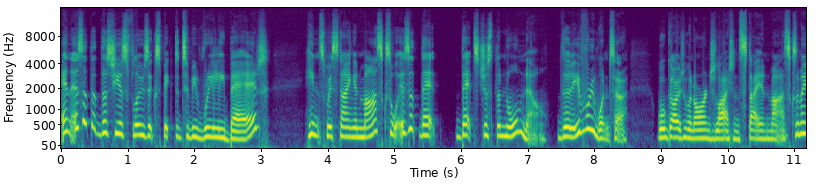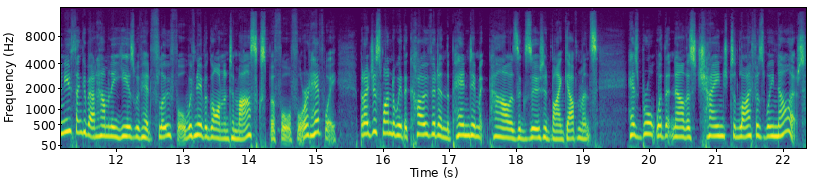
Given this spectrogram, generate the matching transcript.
And is it that this year's flu is expected to be really bad? Hence we're staying in masks, or is it that that's just the norm now? That every winter we'll go to an orange light and stay in masks. I mean, you think about how many years we've had flu for. We've never gone into masks before for it, have we? But I just wonder whether COVID and the pandemic powers exerted by governments has brought with it now this change to life as we know it.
